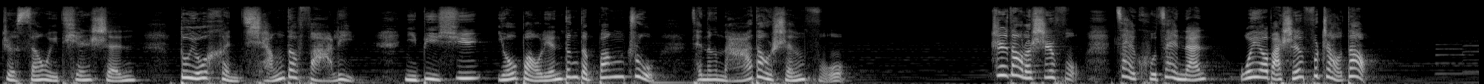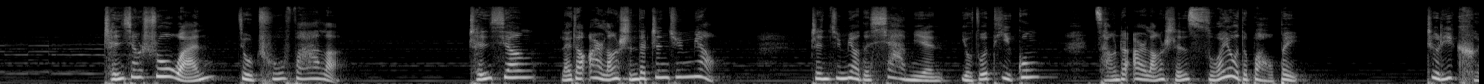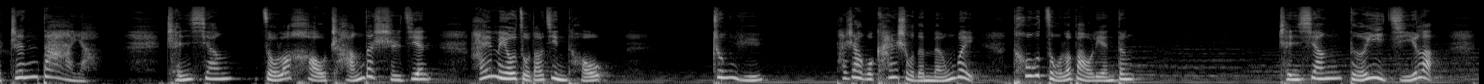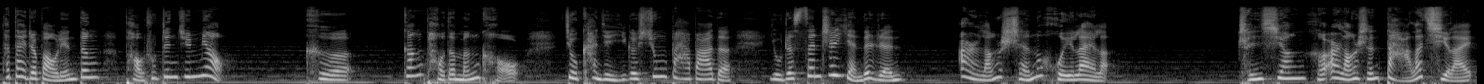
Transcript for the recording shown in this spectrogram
这三位天神都有很强的法力，你必须有宝莲灯的帮助，才能拿到神符。”知道了，师傅，再苦再难，我也要把神符找到。沉香说完就出发了。沉香来到二郎神的真君庙，真君庙的下面有座地宫。藏着二郎神所有的宝贝。这里可真大呀！沉香走了好长的时间，还没有走到尽头。终于，他绕过看守的门卫，偷走了宝莲灯。沉香得意极了，他带着宝莲灯跑出真君庙，可刚跑到门口，就看见一个凶巴巴的、有着三只眼的人。二郎神回来了。沉香和二郎神打了起来，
